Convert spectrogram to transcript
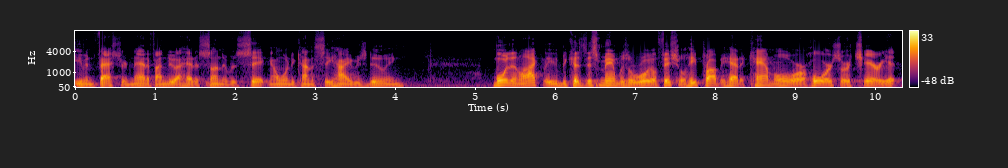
even faster than that if I knew I had a son that was sick and I wanted to kind of see how he was doing. More than likely, because this man was a royal official, he probably had a camel or a horse or a chariot,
